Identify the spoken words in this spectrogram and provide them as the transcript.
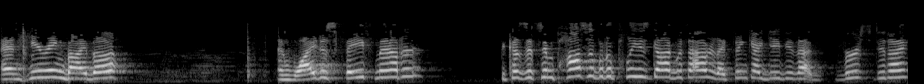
and hearing by the. And why does faith matter? Because it's impossible to please God without it. I think I gave you that verse, did I?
